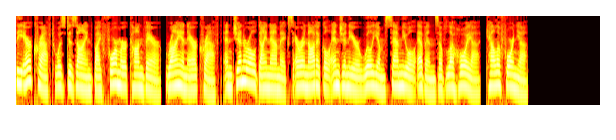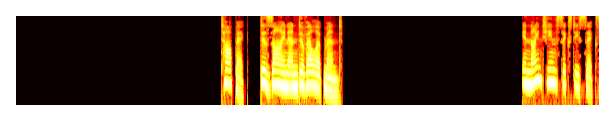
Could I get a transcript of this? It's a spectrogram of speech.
The aircraft was designed by former Convair, Ryan Aircraft and General Dynamics aeronautical engineer William Samuel Evans of La Jolla, California. Design and development In 1966,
